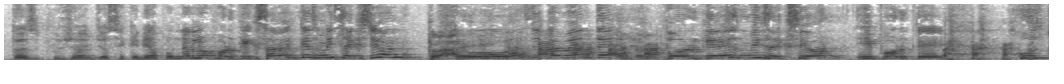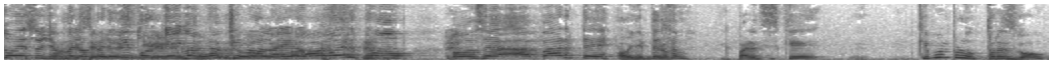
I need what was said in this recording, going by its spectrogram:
Entonces, pues yo, yo sí quería ponerlo porque saben que es mi sección. Claro. Básicamente porque es mi sección y porque justo eso yo Porque me lo perdí porque iba mucho, camino al además. aeropuerto. O sea, aparte. Oye, pero déjame- paréntesis que qué buen productor es Go.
